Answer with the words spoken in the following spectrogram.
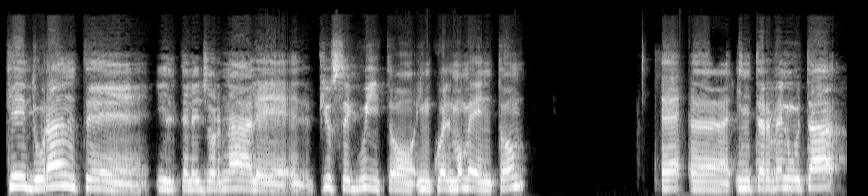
che durante il telegiornale più seguito in quel momento è eh, intervenuta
